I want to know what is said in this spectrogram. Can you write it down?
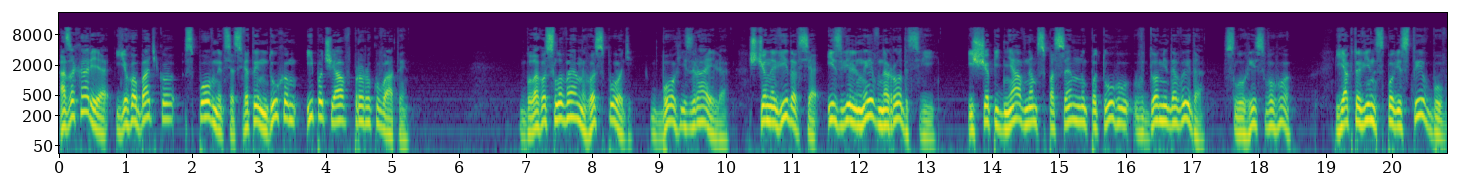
А Захарія, його батько, сповнився Святим Духом і почав пророкувати. Благословен Господь, Бог Ізраїля, що навідався і звільнив народ свій і що підняв нам спасенну потугу в домі Давида, слуги свого, як то він сповістив був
